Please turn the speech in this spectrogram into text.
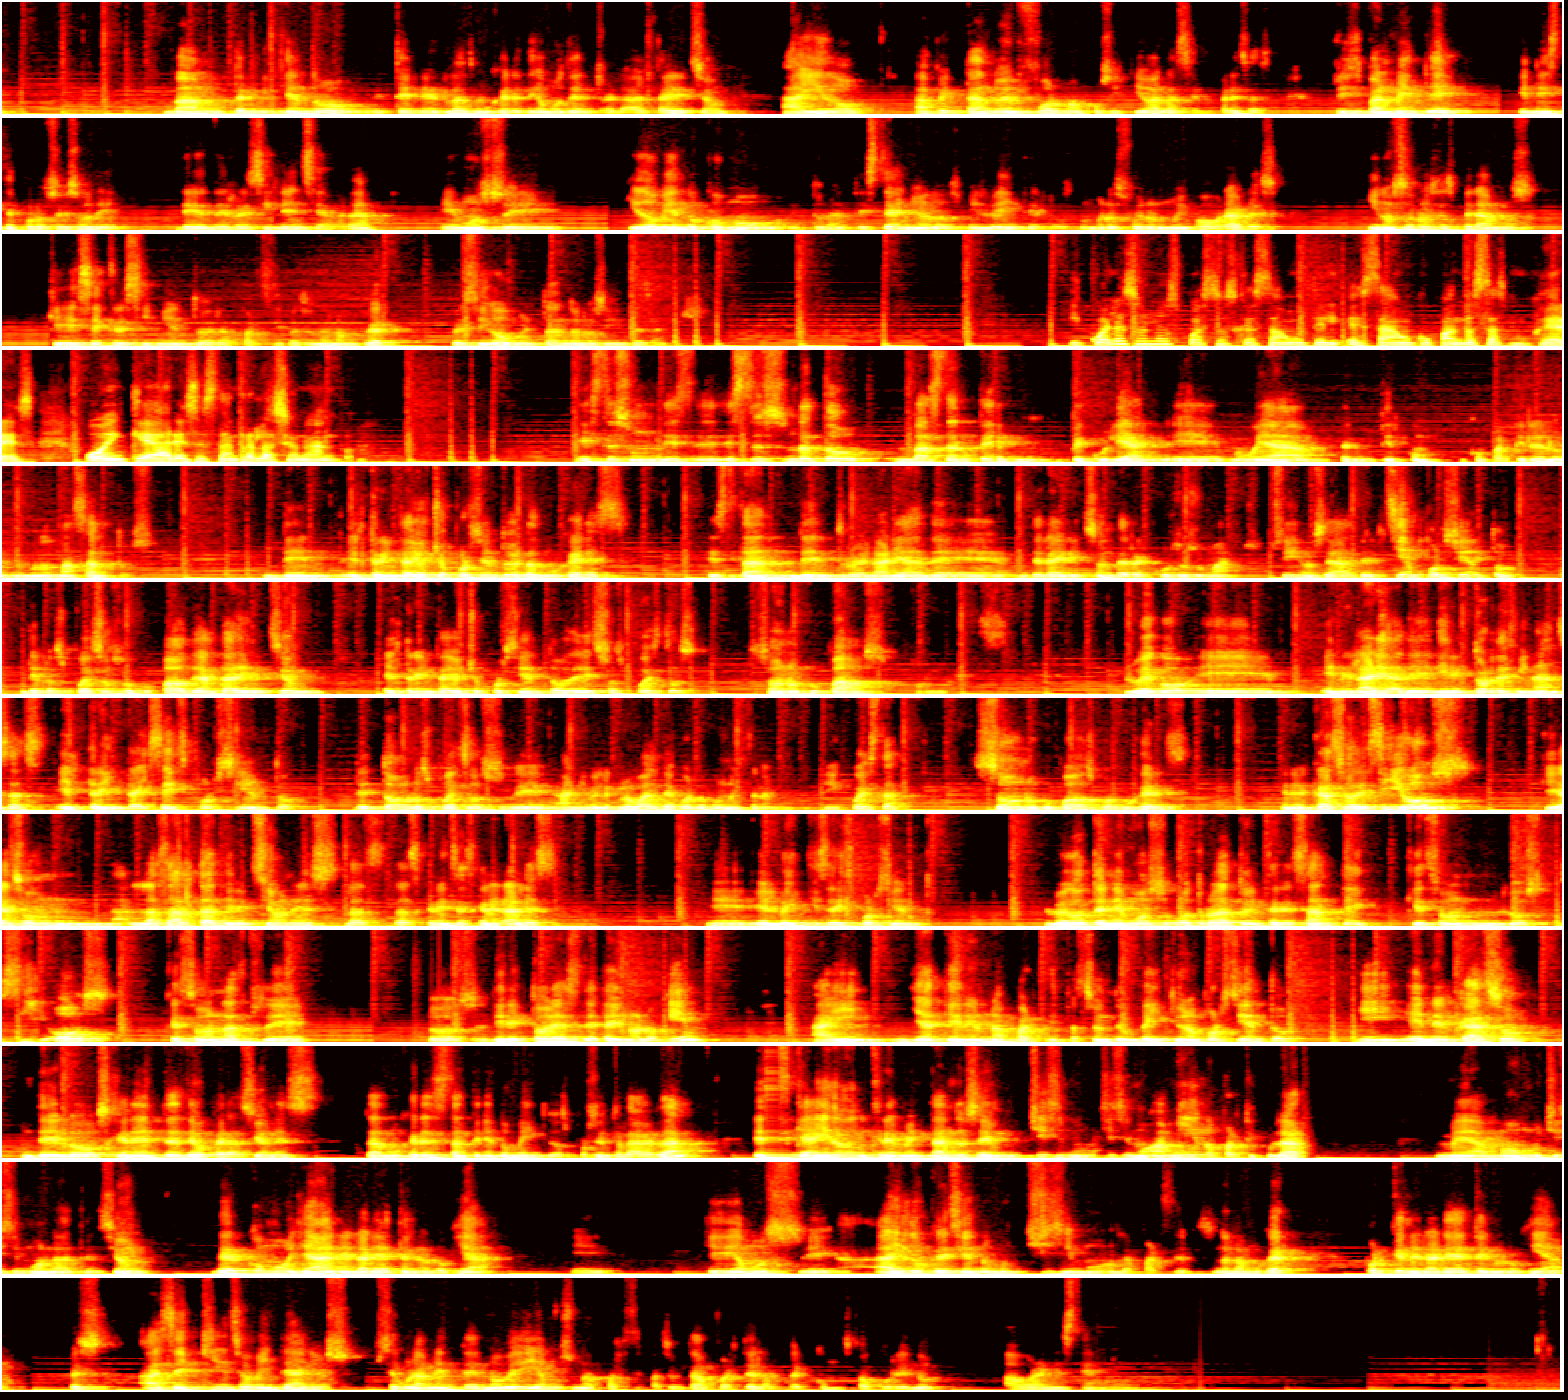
van permitiendo tener las mujeres, digamos, dentro de la alta dirección, ha ido afectando en forma positiva a las empresas, principalmente en este proceso de, de, resiliencia, ¿verdad? Hemos eh, ido viendo cómo durante este año 2020 los números fueron muy favorables y nosotros esperamos que ese crecimiento de la participación de la mujer pues siga aumentando en los siguientes años. ¿Y cuáles son los puestos que están, ocupando estas mujeres o en qué áreas se están relacionando? Este es un, este es un dato bastante peculiar. Eh, me voy a permitir compartirle los números más altos. el 38% de las mujeres están dentro del área de, la dirección de recursos humanos. O sea, del 100% de los puestos ocupados de alta dirección, el 38% de esos puestos son ocupados por mujeres. Luego, eh, en el área de director de finanzas, el 36% de todos los puestos eh, a nivel global, de acuerdo con nuestra encuesta, son ocupados por mujeres. En el caso de CEOs, que ya son las altas direcciones, las, las gerencias generales, eh, el 26%. Luego tenemos otro dato interesante que son los CEOs, que son las, eh, los directores de tecnología. Ahí ya tienen una participación de un 21% y en el caso de los gerentes de operaciones, las mujeres están teniendo un 22%. La verdad es que ha ido incrementándose muchísimo, muchísimo. A mí en lo particular me llamó muchísimo la atención ver cómo ya en el área de tecnología, eh, que digamos, eh, ha ido creciendo muchísimo la participación de la mujer, porque en el área de tecnología, pues hace 15 o 20 años seguramente no veíamos una participación tan fuerte de la mujer como está ocurriendo ahora en este año.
